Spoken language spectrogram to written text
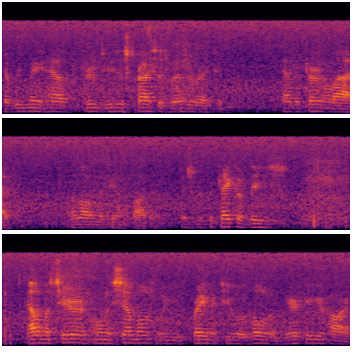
that we may have, through Jesus Christ's resurrection, have eternal life along with him, Father. As we partake of these elements here, only symbols, we pray that you will hold them dear to your heart.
